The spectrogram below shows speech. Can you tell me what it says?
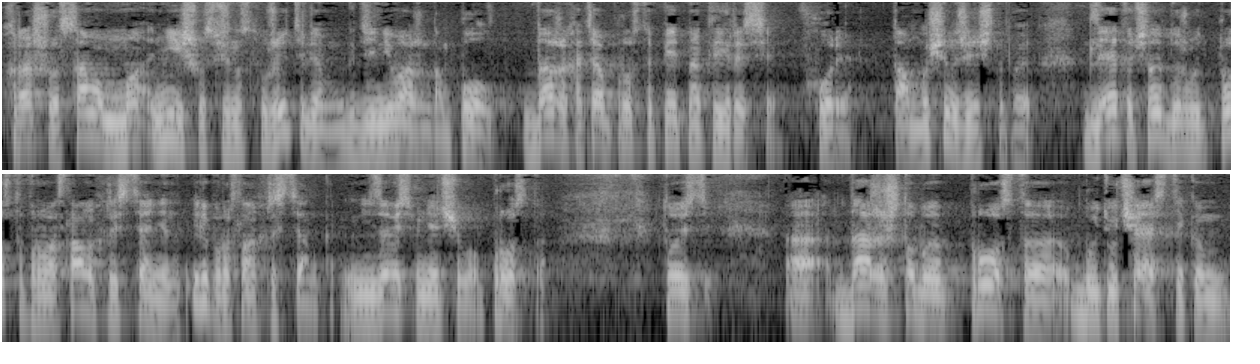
хорошо, самым низшим священнослужителем, где не важен там пол, даже хотя бы просто петь на клиросе в хоре, там мужчина и женщина поют. Для этого человек должен быть просто православным христианином или православная христианка, независимо ни от чего, просто. То есть а, даже чтобы просто быть участником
